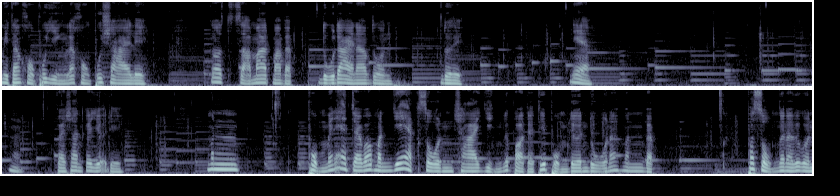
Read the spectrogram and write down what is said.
มีทั้งของผู้หญิงและของผู้ชายเลย ก็สามารถมาแบบดูได้นะครับทุกคนดูสิเนี่ยอืมแฟชั่นก็เยอะดี มันผมไม่แน่ใจว่ามันแยกโซนชายหญิงหรือเปล่าแต่ที่ผมเดินดูนะ มันแบบผสมกันนะทุกคน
